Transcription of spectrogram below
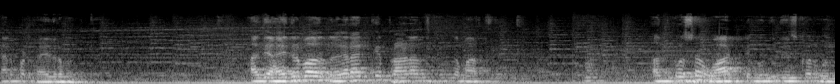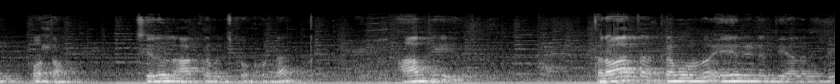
కనపడదు హైదరాబాద్ అది హైదరాబాద్ నగరానికే ప్రాణాంతకంగా మారుతుంది. అందుకోసం వాటిని ముందు తీసుకొని పోతాం. చెరువులు ఆక్రమించుకోకుండా ఆపి తర్వాత క్రమంలో ఏ నిర్ణయం చేయాలనేది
